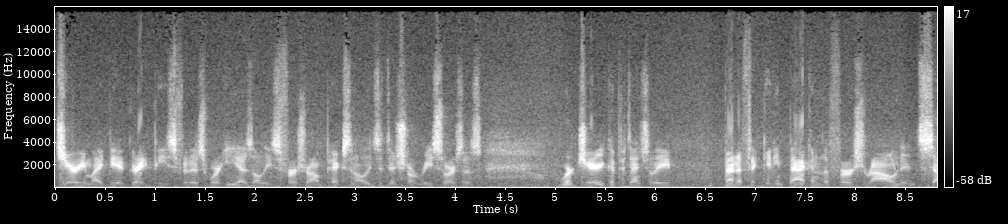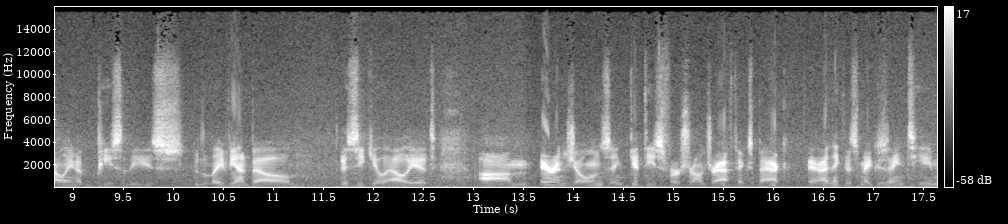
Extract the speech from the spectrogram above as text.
Jerry might be a great piece for this, where he has all these first round picks and all these additional resources, where Jerry could potentially benefit getting back into the first round and selling a piece of these Le'Veon Bell, Ezekiel Elliott, um, Aaron Jones, and get these first round draft picks back. And I think this makes Zane team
